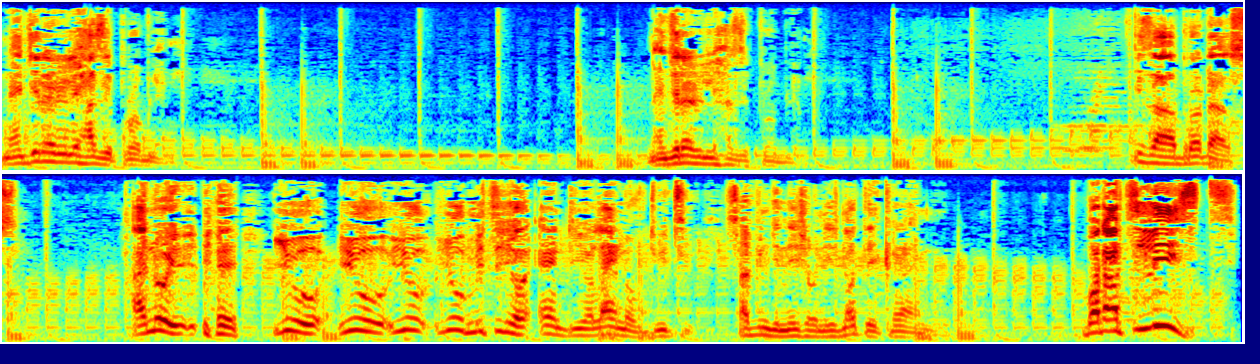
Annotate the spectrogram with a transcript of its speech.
Nigeria really has a problem. Nigeria really has a problem. These are our brothers. I know you, you, you, you meeting your end in your line of duty, serving the nation is not a crime. But at least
